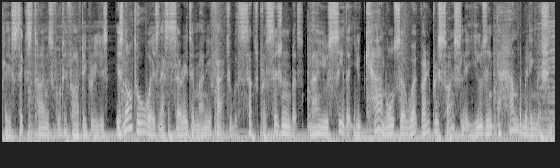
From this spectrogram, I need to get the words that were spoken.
Exactly 6 times 45 degrees is not always necessary to manufacture with such precision, but now you see that you can also work very precisely using a hand milling machine.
